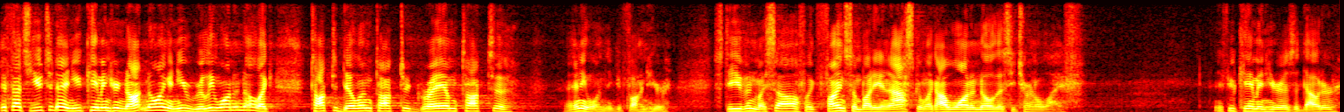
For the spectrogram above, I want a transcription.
If that's you today and you came in here not knowing and you really want to know, like talk to Dylan, talk to Graham, talk to anyone that you can find here. Stephen, myself, like find somebody and ask them, like, I want to know this eternal life. If you came in here as a doubter,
